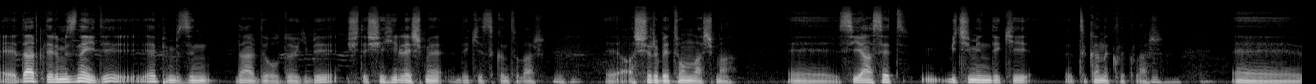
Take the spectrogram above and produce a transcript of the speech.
E, dertlerimiz neydi? Hepimizin derdi olduğu gibi işte şehirleşmedeki sıkıntılar, Hı hı. e, aşırı betonlaşma, e, siyaset biçimindeki tıkanıklıklar, Hı hı. e,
